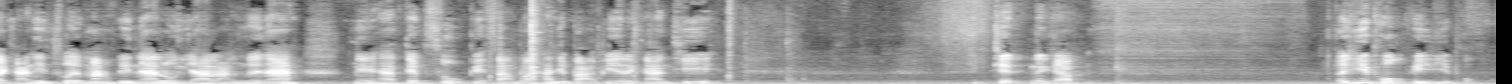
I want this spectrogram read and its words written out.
รายการนี้สวยมากพี่นะลงยาหลังด้วยนะนี่ครับเต็มสูบพี่ 350 บาทพี่รายการที่27นะครับเออ26 พี่ 26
